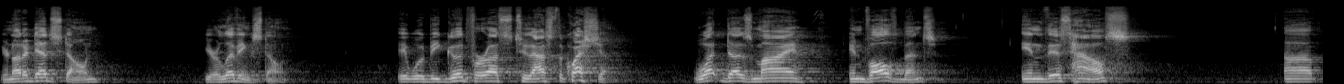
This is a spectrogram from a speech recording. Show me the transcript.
You're not a dead stone, you're a living stone. It would be good for us to ask the question what does my involvement in this house uh,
